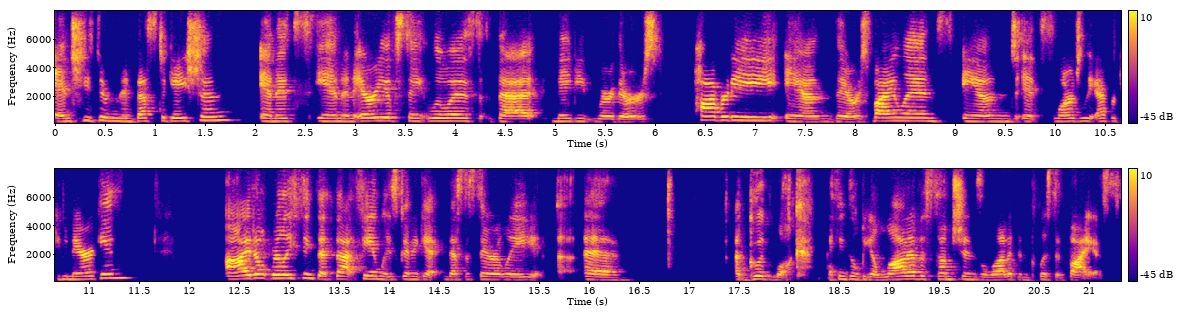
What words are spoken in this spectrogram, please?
and she's doing an investigation and it's in an area of St. Louis that maybe where there's poverty and there's violence and it's largely African American, I don't really think that that family is going to get necessarily a, a good look. I think there'll be a lot of assumptions, a lot of implicit bias.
